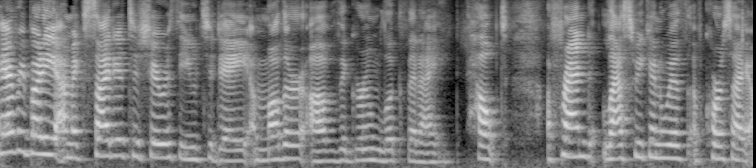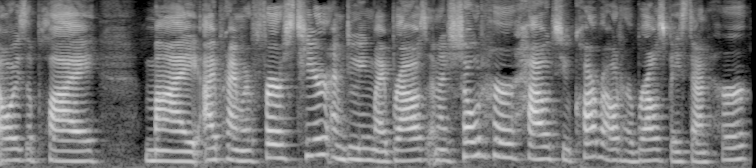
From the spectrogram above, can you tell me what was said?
Hey everybody, I'm excited to share with you today a mother of the groom look that I helped a friend last weekend with. Of course, I always apply my eye primer first. Here I'm doing my brows and I showed her how to carve out her brows based on her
